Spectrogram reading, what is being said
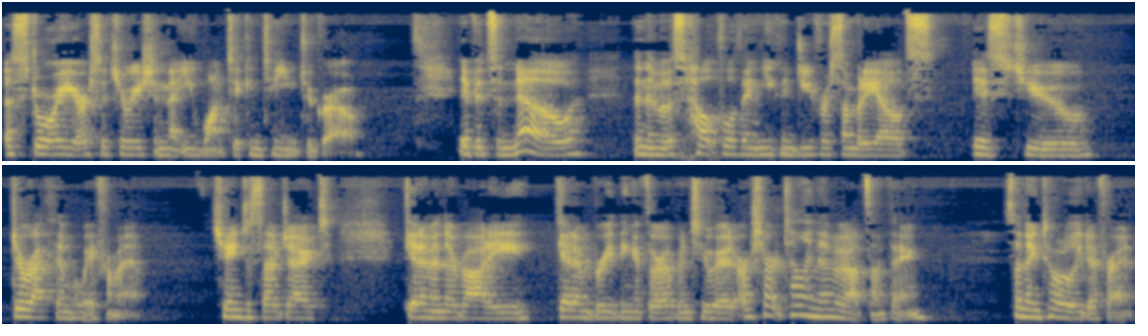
a story or situation that you want to continue to grow? If it's a no, then the most helpful thing you can do for somebody else is to direct them away from it. Change the subject, get them in their body, get them breathing if they're open to it, or start telling them about something, something totally different.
